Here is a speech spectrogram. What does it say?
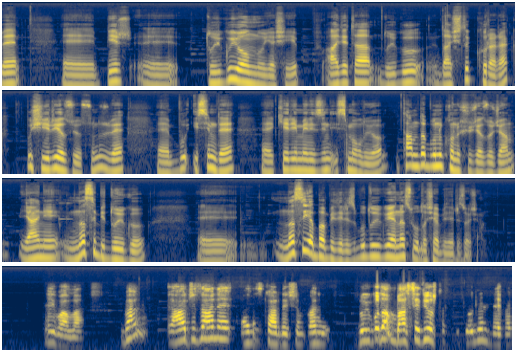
ve e, bir e, duygu yoğunluğu yaşayıp adeta duygudaşlık kurarak bu şiiri yazıyorsunuz ve e, bu isim de e, kelimenizin ismi oluyor. Tam da bunu konuşacağız hocam. Yani nasıl bir duygu, e, nasıl yapabiliriz, bu duyguya nasıl ulaşabiliriz hocam? Eyvallah. Ben acizane Aziz kardeşim hani duygudan bahsediyorsak gönülle ve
